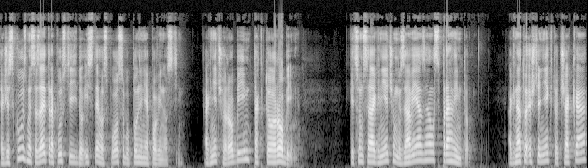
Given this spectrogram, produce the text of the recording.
Takže skúsme sa zajtra pustiť do istého spôsobu plnenia povinnosti. Ak niečo robím, tak to robím. Keď som sa k niečomu zaviazal, spravím to. Ak na to ešte niekto čaká,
